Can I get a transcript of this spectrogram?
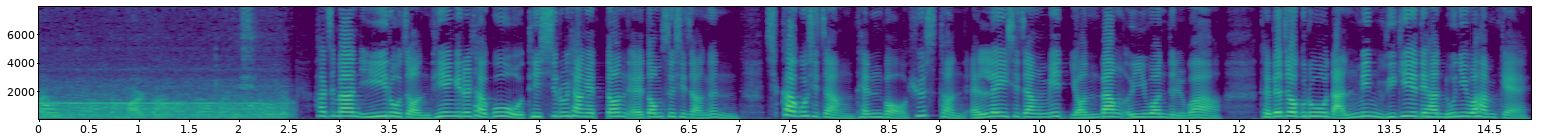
uh, 하지만 2일 오전 비행기를 타고 DC로 향했던 애덤스 시장은 시카고 시장, 덴버, 휴스턴, LA 시장 및 연방 의원들과 대대적으로 난민 위기에 대한 논의와 함께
